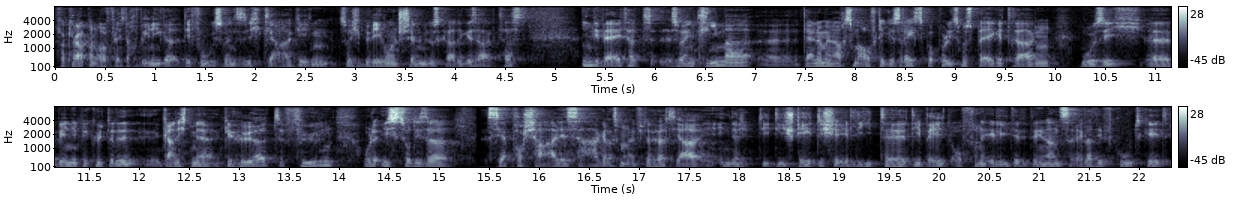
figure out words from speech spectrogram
verkörpern, oder vielleicht auch weniger diffus, wenn sie sich klar gegen solche Bewegungen stellen, wie du es gerade gesagt hast. Inwieweit hat so ein Klima äh, deiner Meinung nach zum Aufstieg des Rechtspopulismus beigetragen, wo sich äh, wenig Begüterte gar nicht mehr gehört fühlen? Oder ist so dieser sehr pauschale Sage, dass man öfter hört, ja, der, die, die städtische Elite, die weltoffene Elite, denen es relativ gut geht,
